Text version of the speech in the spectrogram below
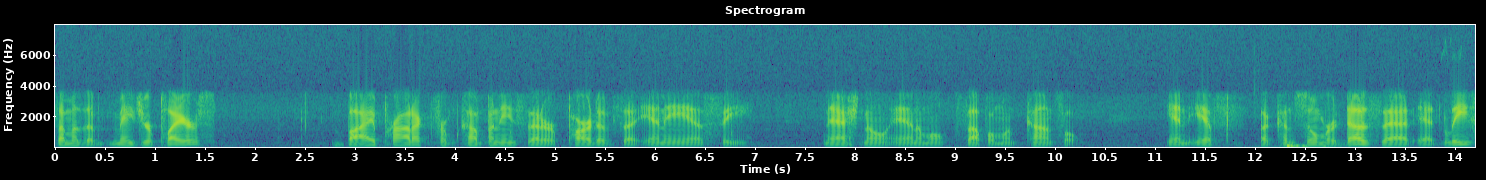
some of the major players, buy product from companies that are part of the NASC, National Animal Supplement Council. And if a consumer does that, at least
